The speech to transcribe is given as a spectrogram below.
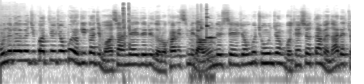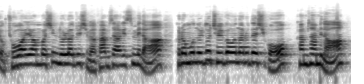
오늘의 외집과 뛸 정보 여기까지 모아서 안내해드리도록 하겠습니다. 오늘 세일 정보 좋은 정보 되셨다면 아래쪽 좋아요 한 번씩 눌러주시면 감사하겠습니다. 그럼 오늘도 즐거운 하루 되시고 감사합니다.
